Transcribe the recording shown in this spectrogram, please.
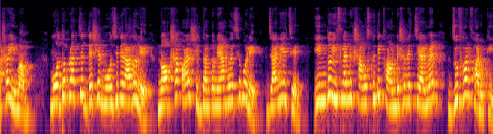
আসা ইমাম। মধ্যপ্রাচ্যের দেশের মসজিদের আদলে নকশা করার সিদ্ধান্ত নেওয়া হয়েছে বলে জানিয়েছেন ইন্দো ইসলামিক সাংস্কৃতিক ফাউন্ডেশনের চেয়ারম্যান জুফার ফারুকি।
